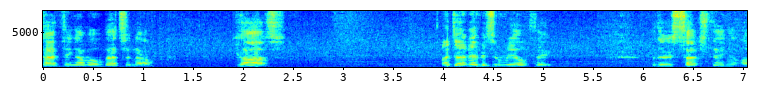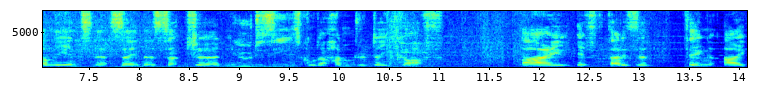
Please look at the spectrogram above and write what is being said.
I think I'm all better now. God. I don't know if it's a real thing, but there is such thing on the internet saying there's such a new disease called a hundred day cough. I, if that is a thing, I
